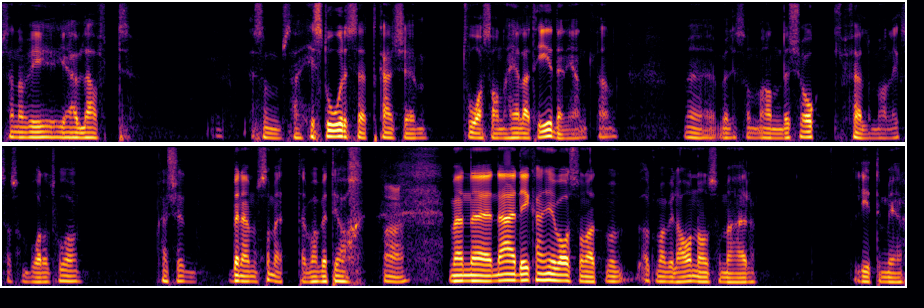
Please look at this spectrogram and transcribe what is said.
Sen har vi jävla haft som så här, historiskt sett kanske två sådana hela tiden egentligen. Med, med liksom Anders och Fällman liksom som båda två kanske benämns som ettor, vad vet jag. Nej. Men eh, nej, det kan ju vara så att man, att man vill ha någon som är lite mer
